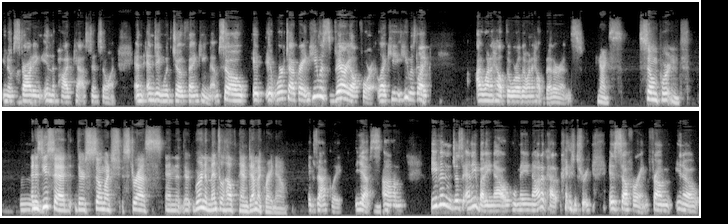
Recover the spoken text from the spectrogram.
you know, starting in the podcast and so on, and ending with Joe thanking them. So it it worked out great, and he was very all for it. Like he he was like, "I want to help the world. I want to help veterans." Nice, so important. Mm. And as you said, there's so much stress, and there, we're in a mental health pandemic right now. Exactly. Yes. Mm-hmm. Um, even just anybody now who may not have had a brain injury is suffering from you know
